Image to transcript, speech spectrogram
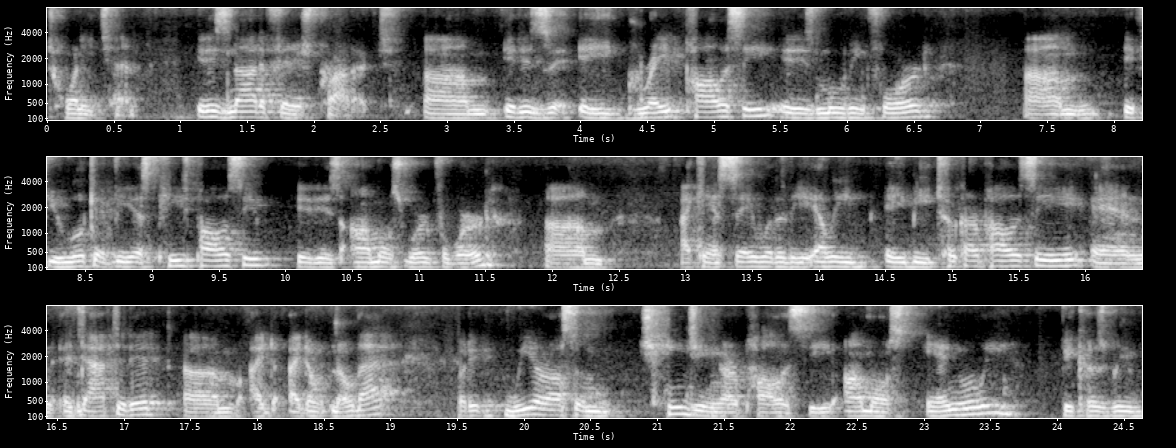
2010. It is not a finished product. Um, It is a great policy. It is moving forward. Um, If you look at VSP's policy, it is almost word for word. Um, I can't say whether the LEAB took our policy and adapted it. Um, I, I don't know that. But it- we are also changing our policy almost annually because we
